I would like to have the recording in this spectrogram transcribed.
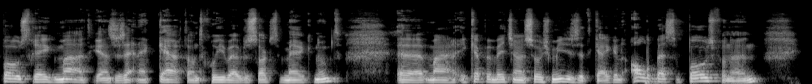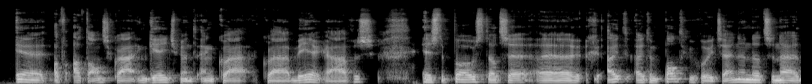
post regelmatig. En ze zijn echt keihard aan het groeien. We hebben straks het merk genoemd. Eh, maar ik heb een beetje naar social media zitten kijken. En de allerbeste post van hun eh, of althans qua engagement en qua, qua weergaves, is de post dat ze eh, uit, uit een pand gegroeid zijn en dat ze naar 3.000,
